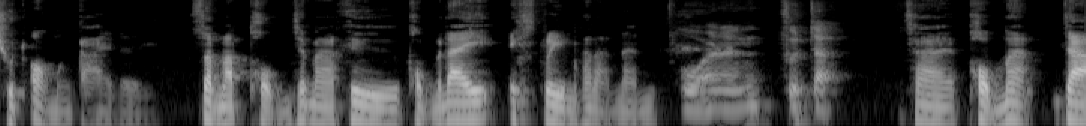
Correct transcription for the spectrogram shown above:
ชุดออกกำลังกายเลยสำหรับผมใช่ไหมคือผมไม่ได้เอ็กซ์ตรีมขนาดนั้นโอ้อันนั้นสุดจัดใช่ผมอะ่ะจะ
